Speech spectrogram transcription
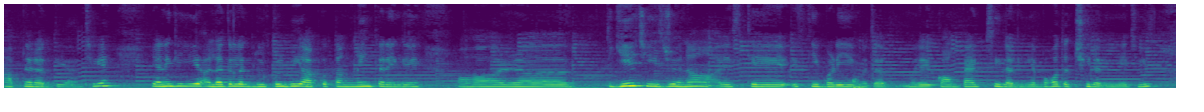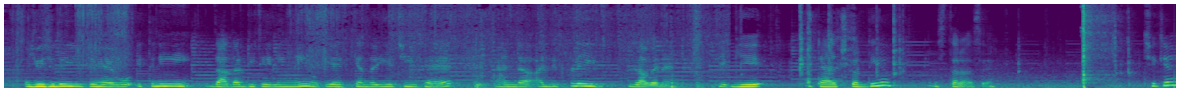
आपने रख दिया, ठीक है? यानी कि ये अलग अलग बिल्कुल भी आपको तंग नहीं करेंगे और ये चीज़ जो है ना, इसके, इसकी बड़ी मतलब मुझे कॉम्पैक्ट सी लगी है, बहुत अच्छी लगी ये चीज़। यूजुअली जो है वो इतनी ज़्यादा डिटेलिंग नहीं होती है, इसके अंदर ये चीज़ है। And I literally love in it ये अटैच कर दिया इस तरह से। ठीक है?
